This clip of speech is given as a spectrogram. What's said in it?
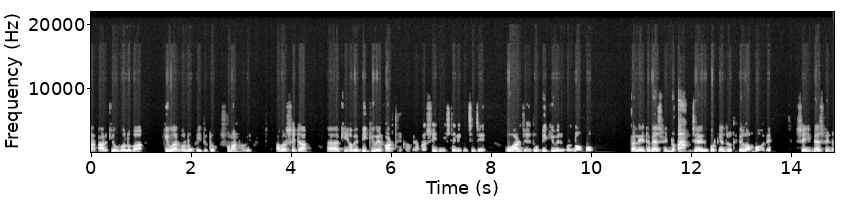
আর আর কিউ বলো বা কিউ আর বলো, এই দুটো সমান হবে। আবার সেটা কি হবে? পি কিউ এর অর্ধেক হবে। আমরা সেই জিনিসটাই লিখেছি যে ও আর যেহেতু পি কিউ এর উপর লম্ব, তাহলে এটা ব্যাস ভিন্ন জায়ের উপর কেন্দ্র থেকে লম্ব হলে সেই ব্যাস ভিন্ন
